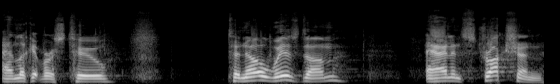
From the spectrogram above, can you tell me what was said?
and look at verse 2. To know wisdom and instruction,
